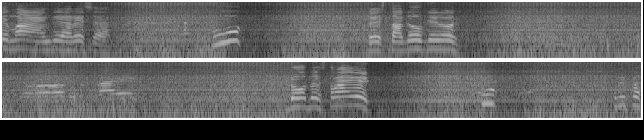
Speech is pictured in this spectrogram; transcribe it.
Woi, main dia Reza. Uh. Pesta doge loh. Oh, double strike. Double strike. Uh. Triple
